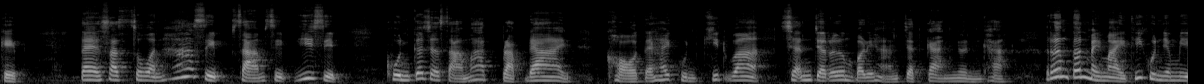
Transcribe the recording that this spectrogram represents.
เก็บ แต่สัดส่วน 50 30 20 คุณก็จะสามารถปรับได้ ขอแต่ให้คุณคิดว่า ฉันจะเริ่มบริหารจัดการเงินค่ะ เริ่มต้นใหม่ ๆ ที่คุณยังมี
